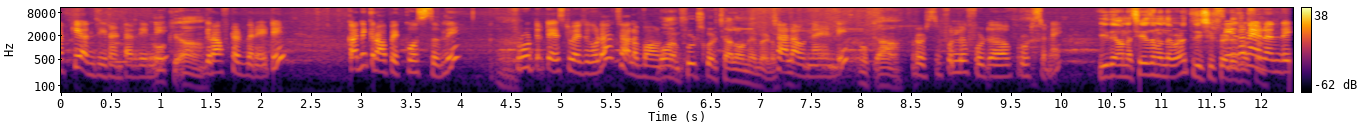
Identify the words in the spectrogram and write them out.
టర్కీ అంజీర్ అంటారు దీన్ని. గ్రాఫ్టెడ్ వెరైటీ కానీ క్రాప్ ఎక్కువ వస్తుంది. ఫ్రూట్ టేస్ట్ వైజ్ కూడా చాలా బాగుంటుంది. బాగుంది. ఫ్రూట్స్ కూడా చాలా ఉన్నాయి మేడం. చాలా ఉన్నాయండి. ఫ్రూట్స్ ఫుల్ ఫుడ్ ఫ్రూట్స్ ఉన్నాయి. ఇది ఏమైనా సీజన్ ఉందా madam? Three six five season ఏంటండి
